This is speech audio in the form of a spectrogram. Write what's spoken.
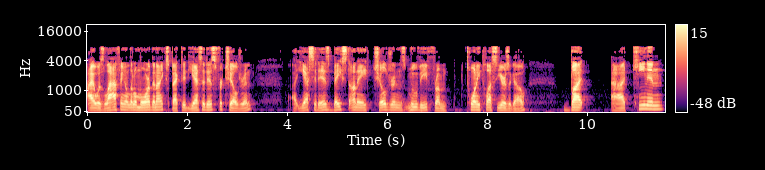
I was laughing a little more than I expected. Yes, it is for children. Uh, yes, it is based on a children's movie from 20 plus years ago. But uh, Kenan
